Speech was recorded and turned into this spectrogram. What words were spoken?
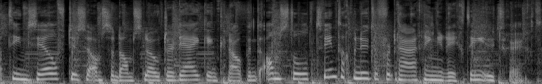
A10 zelf tussen Amsterdam-Sloterdijk en Knopend Amstel 20 minuten vertraging richting Utrecht.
